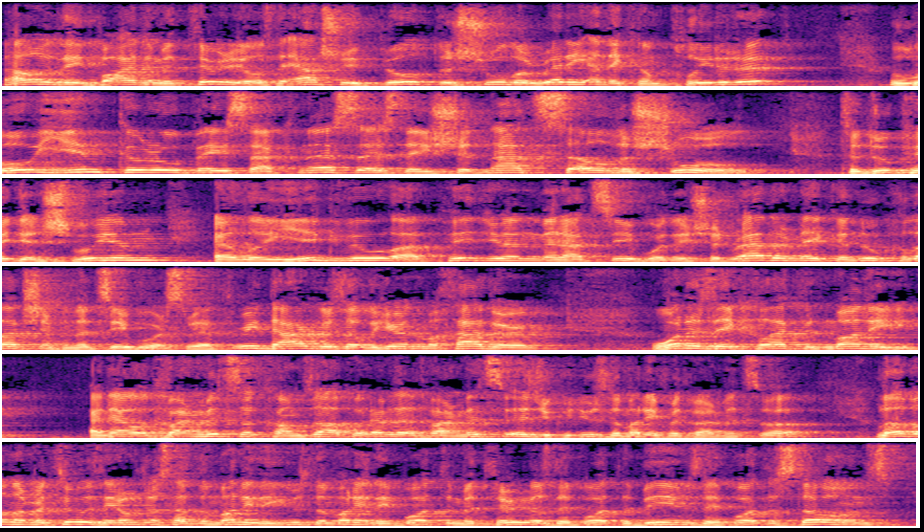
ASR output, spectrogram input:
not only they buy the materials, they actually built the shul already and they completed it. Lo yimkeru beis hakneses, they should not sell the shul to do pidyon shvuyim, elo yigvu la pidyon min They should rather make a new collection from the tzibur. So we have three daggers over here in the mechaber. One is they collected money, and now dvar mitzvah comes up. Whatever that mitzvah is, you could use the money for dvar mitzvah. Level number two is they don't just have the money; they use the money and they bought the materials, they bought the beams, they bought the stones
